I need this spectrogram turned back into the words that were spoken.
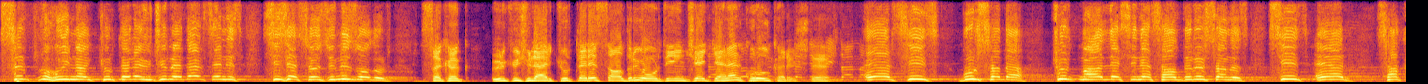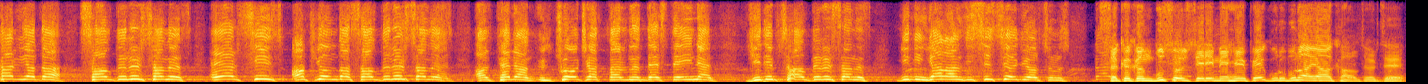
Sırp ruhuyla Kürtlere hücum ederseniz size sözümüz olur. Sakık, ülkücüler Kürtlere saldırıyor deyince genel kurul karıştı. Eğer siz Bursa'da Kürt mahallesine saldırırsanız, siz eğer Sakarya'da saldırırsanız, eğer siz Afyon'da saldırırsanız, Alperen ülke ocaklarının desteğiyle gidip saldırırsanız, gidin yalan siz söylüyorsunuz. Sakık'ın bu sözleri MHP grubunu ayağa kaldırdı.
